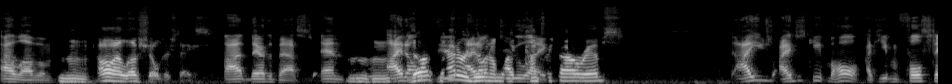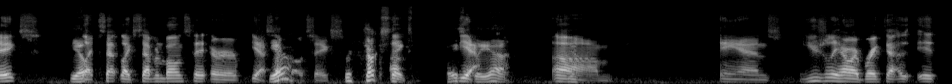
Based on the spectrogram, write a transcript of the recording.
I love them. Mhm. Oh, I love shoulder steaks. Uh, they're the best. And Mhm. I don't that, do- that or I doing them like country like- style ribs. I use I just keep them whole. I keep them full steaks. Yeah, Like set like seven bone steak or yeah, Yeah. seven bone steaks. chuck steaks, basically. Yeah. Um, and usually how I break that, it,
